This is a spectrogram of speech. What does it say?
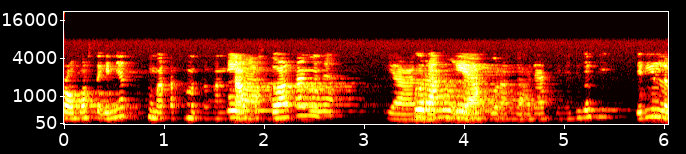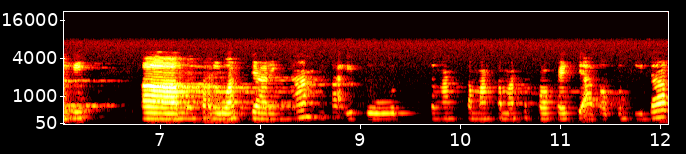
promosiinnya cuma ke teman-teman iya. kampus doang kan iya. ya kurang ya, ya kurang nggak ada artinya juga sih jadi lebih uh, memperluas jaringan entah itu dengan teman-teman seprofesi ataupun tidak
